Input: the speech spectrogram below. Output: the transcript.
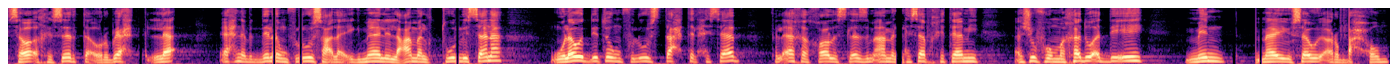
سواء خسرت أو ربحت لا. إحنا بديلهم فلوس على إجمالي العمل طول السنة ولو اديتهم فلوس تحت الحساب في الآخر خالص لازم أعمل حساب ختامي أشوف هم خدوا قد إيه من ما يساوي أرباحهم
